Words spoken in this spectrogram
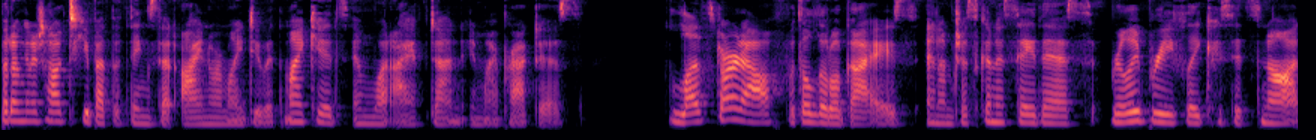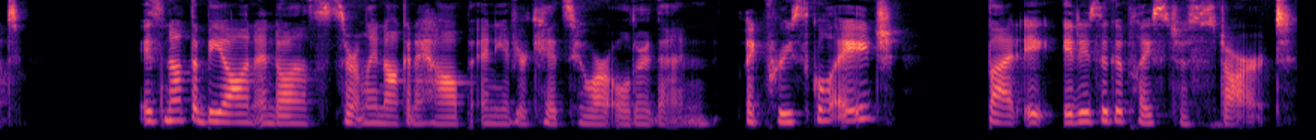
But I'm going to talk to you about the things that I normally do with my kids and what I've done in my practice. Let's start off with the little guys, and I'm just going to say this really briefly because it's not it's not the be all and end all. It's certainly not going to help any of your kids who are older than like preschool age, but it, it is a good place to start.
